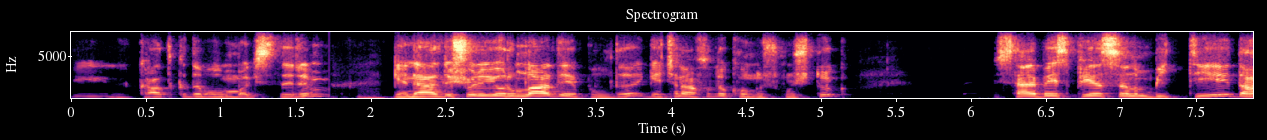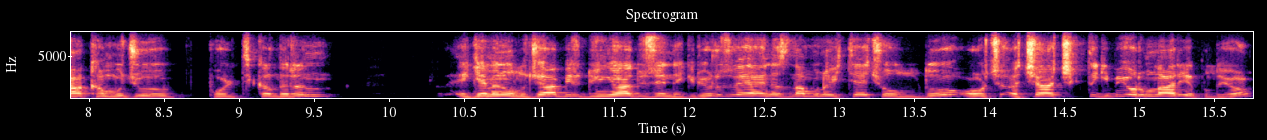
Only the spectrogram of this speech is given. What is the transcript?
bir katkıda bulunmak isterim. Genelde şöyle yorumlar da yapıldı. Geçen hafta da konuşmuştuk. Serbest piyasanın bittiği, daha kamucu politikaların egemen olacağı bir dünya düzenine giriyoruz veya en azından buna ihtiyaç olduğu açığa çıktı gibi yorumlar yapılıyor.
